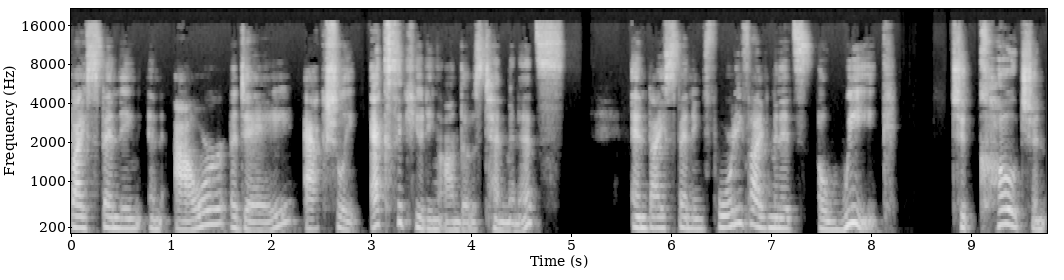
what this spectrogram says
By spending an hour a day actually executing on those 10 minutes, and by spending 45 minutes a week to coach and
